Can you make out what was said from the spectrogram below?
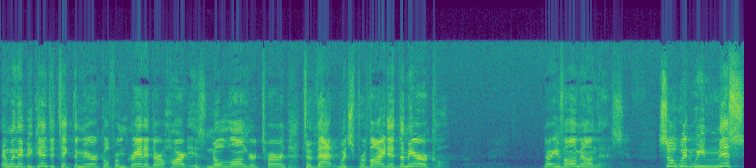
And when they begin to take the miracle from granted, their heart is no longer turned to that which provided the miracle. No, you follow me on this? So when we miss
